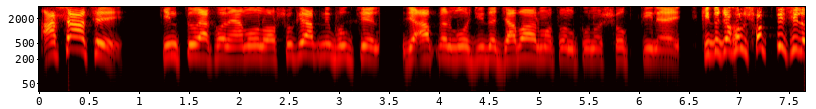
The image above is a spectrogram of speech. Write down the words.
আশা আছে। কিন্তু এখন এমন অসুখে আপনি ভুগছেন যে আপনার মসজিদে যাবার মতন কোনো শক্তি নেই। কিন্তু যখন শক্তি ছিল,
